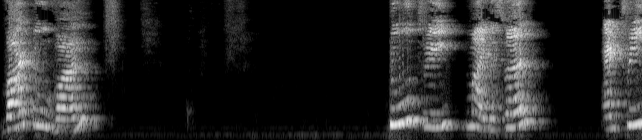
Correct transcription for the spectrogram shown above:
1, 2, 1. 2, 3, minus 1 and 3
